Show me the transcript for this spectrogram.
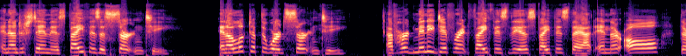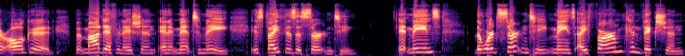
and understand this faith is a certainty. And I looked up the word certainty. I've heard many different faith is this, faith is that, and they're all they're all good. But my definition, and it meant to me, is faith is a certainty. It means the word certainty means a firm conviction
